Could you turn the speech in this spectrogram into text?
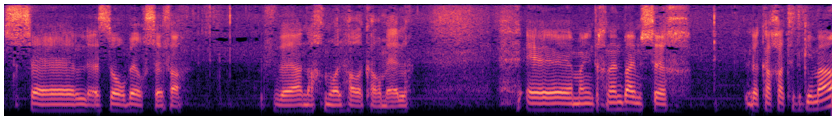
של אזור באר שבע, ואנחנו על הר הכרמל. אמ, אני מתכנן בהמשך לקחת דגימה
